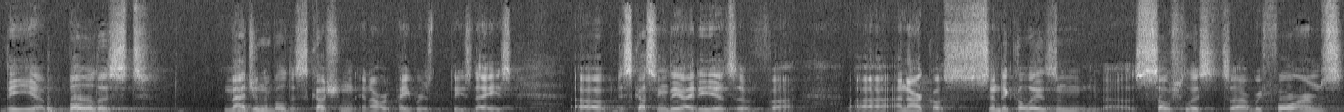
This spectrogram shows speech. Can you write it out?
the uh, boldest imaginable discussion in our papers these days, discussing the ideas of uh, anarcho syndicalism, socialist reforms.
